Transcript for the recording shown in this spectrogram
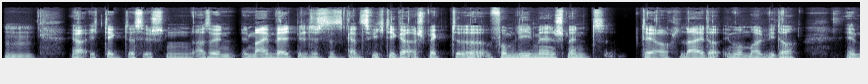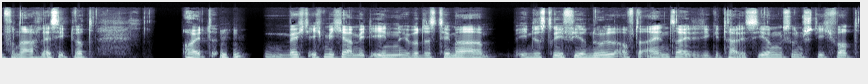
Mhm. Ja, ich denke, das ist ein, also in, in meinem Weltbild ist das ein ganz wichtiger Aspekt äh, vom Lean Management, der auch leider immer mal wieder eben vernachlässigt wird. Heute mhm. möchte ich mich ja mit Ihnen über das Thema Industrie 4.0 auf der einen Seite, Digitalisierung so ein Stichwort,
